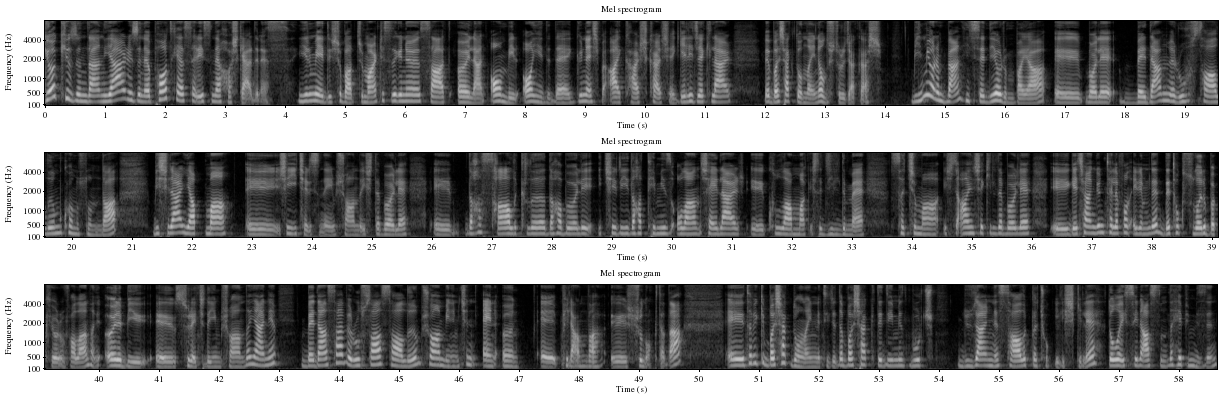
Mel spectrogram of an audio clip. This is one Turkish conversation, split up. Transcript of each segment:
Gökyüzünden Yeryüzüne podcast serisine hoş geldiniz. 27 Şubat Cumartesi günü saat öğlen 11.17'de Güneş ve Ay karşı karşıya gelecekler ve Başak Dolunay'ını oluşturacaklar. Bilmiyorum ben hissediyorum bayağı e, böyle beden ve ruh sağlığım konusunda bir şeyler yapma e, şeyi içerisindeyim şu anda. İşte böyle e, daha sağlıklı, daha böyle içeriği daha temiz olan şeyler e, kullanmak işte cildime, saçıma işte aynı şekilde böyle e, geçen gün telefon elimde detoks suları bakıyorum falan. Hani öyle bir e, süreçteyim şu anda. Yani bedensel ve ruhsal sağlığım şu an benim için en ön e, planda e, şu noktada. E, tabii ki Başak Dolunay'ın neticede. Başak dediğimiz burç düzenle, sağlıkla çok ilişkili. Dolayısıyla aslında hepimizin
